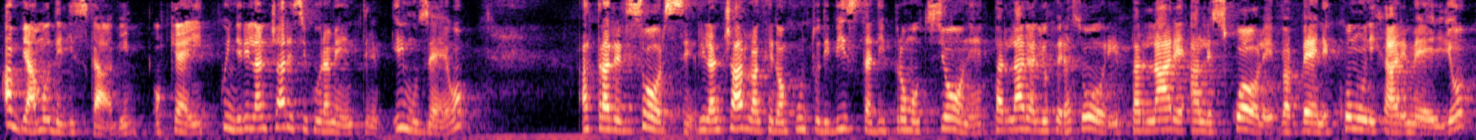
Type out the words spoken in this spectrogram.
abbiamo degli scavi, ok? Quindi rilanciare sicuramente il museo, attrarre risorse, rilanciarlo anche da un punto di vista di promozione, parlare agli operatori, parlare alle scuole, va bene, comunicare meglio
